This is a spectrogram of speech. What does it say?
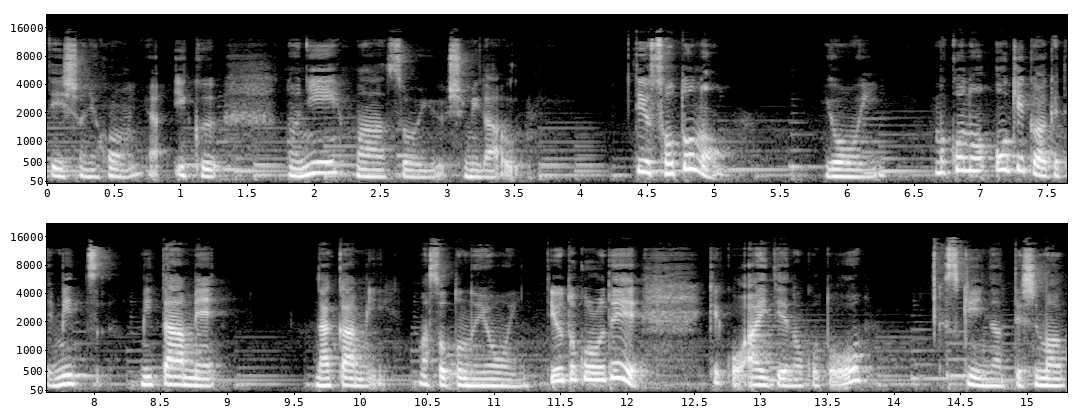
で、一緒に本や行くのに、まあそういう趣味が合う。っていう外の要因。まあ、この大きく分けて3つ。見た目、中身、まあ、外の要因っていうところで結構相手のことを好きになってしまう、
